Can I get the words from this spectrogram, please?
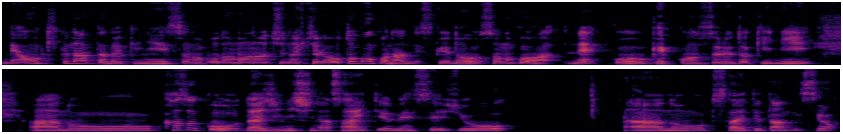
で、大きくなった時に、その子供うちの1人、男の子なんですけど、その子はね、こう、結婚する時に、あの、家族を大事にしなさいっていうメッセージをあの伝えてたんですよ。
